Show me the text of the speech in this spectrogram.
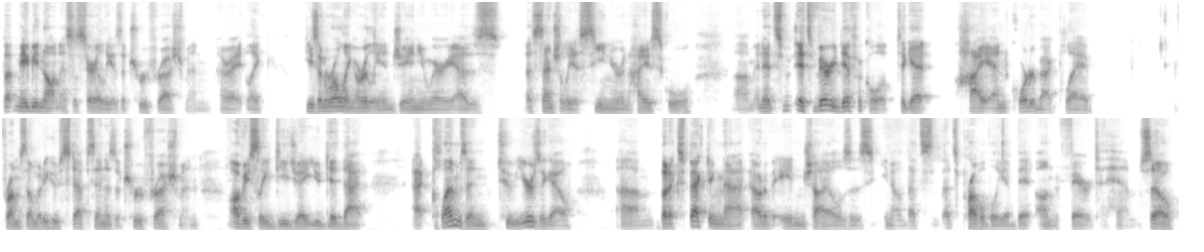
but maybe not necessarily as a true freshman. All right. Like he's enrolling early in January as essentially a senior in high school. Um, and it's it's very difficult to get high end quarterback play from somebody who steps in as a true freshman. Obviously, DJ, you did that at Clemson two years ago, um, but expecting that out of Aidan Chiles is, you know, that's that's probably a bit unfair to him. So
